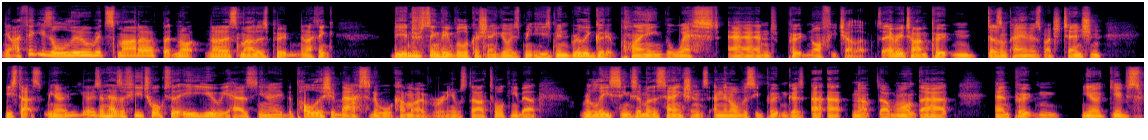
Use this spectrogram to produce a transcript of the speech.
you know, I think he's a little bit smarter, but not not as smart as Putin. And I think the interesting thing for Lukashenko been he's been really good at playing the West and Putin off each other. So every time Putin doesn't pay him as much attention, he starts, you know, he goes and has a few talks with the EU. He has, you know, the Polish ambassador will come over and he'll start talking about releasing some of the sanctions. And then obviously Putin goes, uh, uh no, don't want that. And Putin, you know, gives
